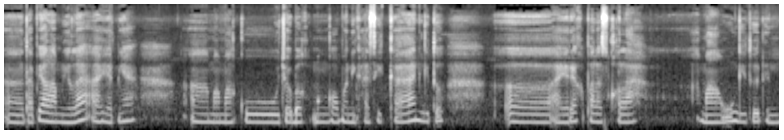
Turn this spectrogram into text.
uh, tapi alhamdulillah akhirnya uh, mamaku coba mengkomunikasikan gitu. Uh, akhirnya kepala sekolah mau gitu dan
